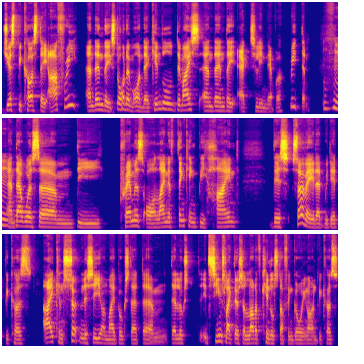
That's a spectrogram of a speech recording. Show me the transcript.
just because they are free and then they store them on their Kindle device and then they actually never read them. Mm-hmm. And that was um, the premise or line of thinking behind this survey that we did because I can certainly see on my books that um, there looks it seems like there's a lot of Kindle stuffing going on because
